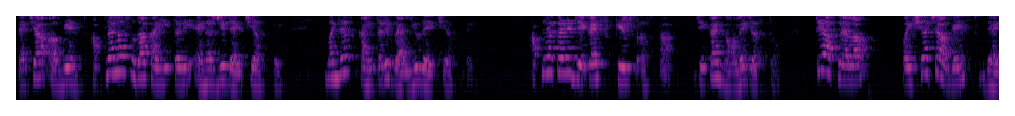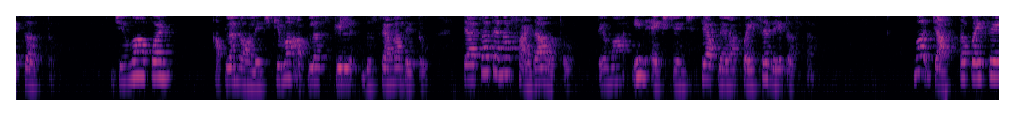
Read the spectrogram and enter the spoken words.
त्याच्या अगेन्स्ट आपल्याला सुद्धा काहीतरी एनर्जी द्यायची असते. म्हणजेच काहीतरी व्हॅल्यू द्यायची असते. आपल्याकडे जे काही स्किल्स असतात जे काही नॉलेज असतं ते आपल्याला पैशाच्या अगेन्स्ट द्यायचं असतं. जेव्हा आपण आपलं नॉलेज किंवा आपलं स्किल दुसऱ्यांना देतो त्याचा त्यांना फायदा होतो. तेव्हा इन एक्सचेंज ते आपल्याला पैसे देत असतात. मग जास्त पैसे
